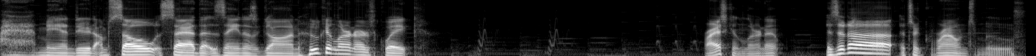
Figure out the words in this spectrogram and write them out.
Man, dude, I'm so sad that Zane is gone. Who can learn Earthquake? Bryce can learn it. Is it a... It's a ground move.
